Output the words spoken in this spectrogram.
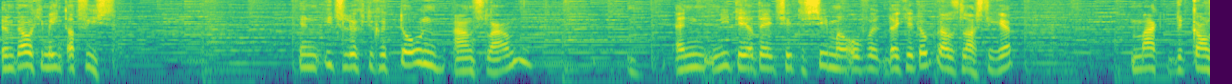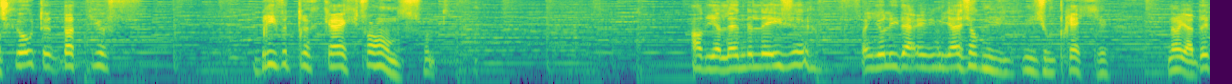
Een welgemeend advies. Een iets luchtige toon aanslaan. En niet de hele tijd zitten simmen over dat je het ook wel eens lastig hebt. Maakt de kans groter dat je brieven terugkrijgt van ons. Want al die ellende lezen van jullie daar in India is ook niet, niet zo'n pretje. Nou ja, dit,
